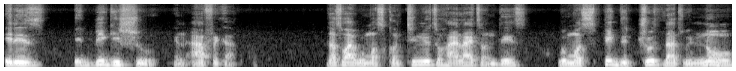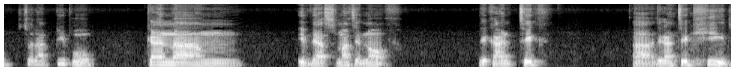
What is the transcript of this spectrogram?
It is a big issue in Africa. That's why we must continue to highlight on this. We must speak the truth that we know so that people can, um, if they are smart enough, they can take uh, they can take heed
